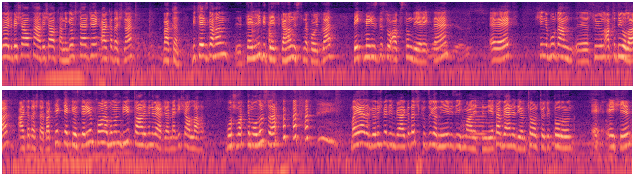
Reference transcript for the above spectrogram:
böyle 5-6 tane 5-6 tane gösterecek arkadaşlar. Bakın bir tezgahın e, telli bir tezgahın üstüne koydular. Bekmezli su aksın diyerekten. Evet. Şimdi buradan e, suyun akıtıyorlar arkadaşlar. Bak tek tek gösteriyorum. Sonra bunun büyük tarifini vereceğim ben inşallah. Boş vaktim olursa. Bayağıdır görüşmediğim bir arkadaş kızıyor niye bizi ihmal ettin diye. Tabii ben de diyorum çor çocuk torun e- eşim.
